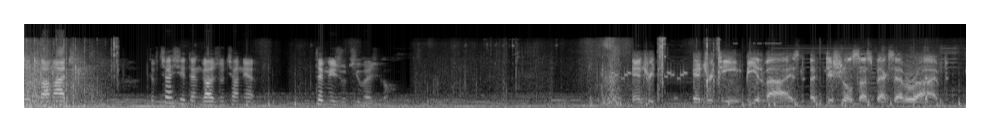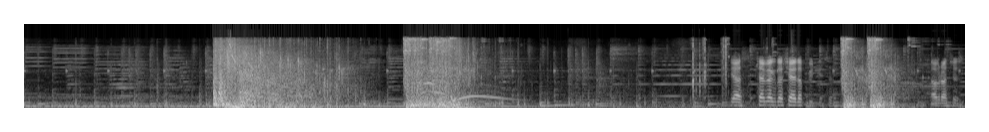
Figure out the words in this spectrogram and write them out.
Kurwa mać. Ty wcześniej ten gaz rzucia nie... Ty mi rzuciłeś go. Entry, entry team, be advised. Additional suspects have arrived. Jest, przebieg do ciebie do piwnicy. Dobra, czysto.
